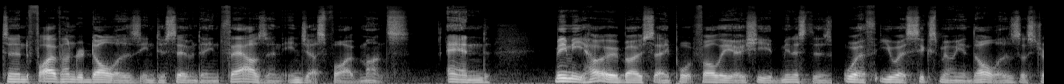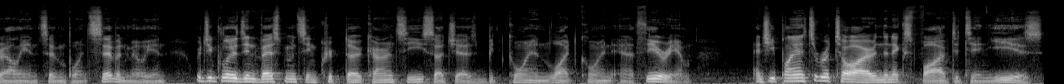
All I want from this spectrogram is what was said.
turned $500 into 17,000 in just five months. And Mimi Ho boasts a portfolio she administers worth US $6 million, Australian 7.7 million, which includes investments in cryptocurrency such as Bitcoin, Litecoin, and Ethereum. And she plans to retire in the next 5 to 10 years.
